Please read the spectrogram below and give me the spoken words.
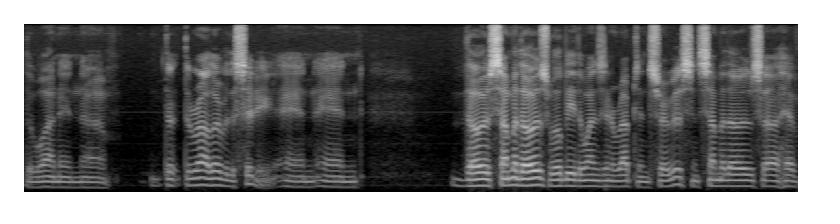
the one in uh, they're all over the city and and those some of those will be the ones interrupted in service, and some of those uh, have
